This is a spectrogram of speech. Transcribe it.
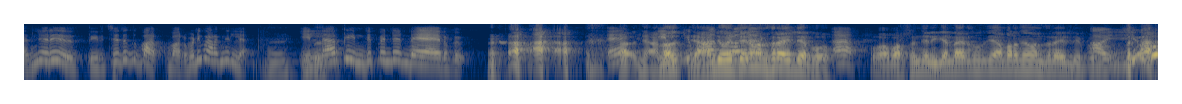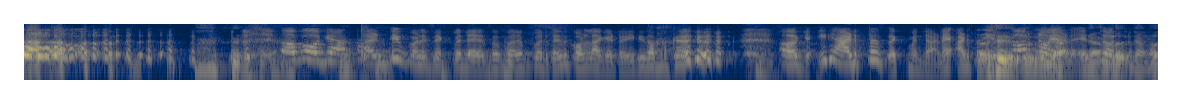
അതിനൊരു തിരിച്ചൊരു മറുപടി പറഞ്ഞില്ല. എല്ലാവർക്കും ഇൻഡിപെൻഡന്റ് ഡേ ആയിരുന്നു. ഞാനത് ഞാൻ മാത്രമല്ല. ചോദിച്ചതിന് മനസ്സിലായില്ലേ അപ്പോ? വർഷം ജനിക്കണ്ടായിരുന്നു ഞാൻ പറഞ്ഞത് മനസ്സിലായില്ലേ ഇപ്പൊ? അപ്പൊ ഓക്കെ അടിപൊളി സെഗ്മെന്റ് ആയിരുന്നു. മലപ്പുറത്ത് ഇത് കൊള്ളാം കേട്ടോ. ഇനി നമുക്ക് ഓക്കെ. ഇനി അടുത്ത സെഗ്മെന്റ് ആണ്. അടുത്തത് ഞങ്ങൾ ഞങ്ങൾ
